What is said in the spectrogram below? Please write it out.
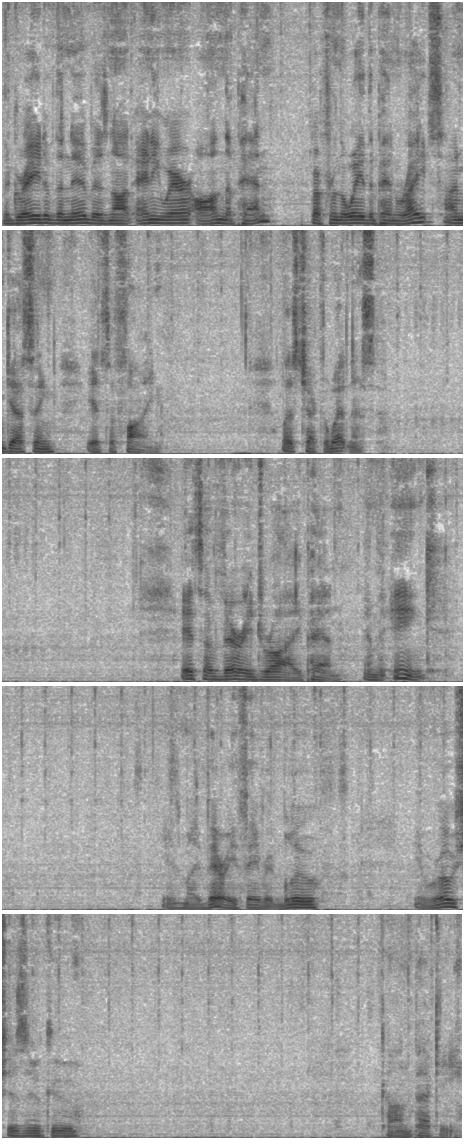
The grade of the nib is not anywhere on the pen, but from the way the pen writes, I'm guessing it's a fine. Let's check the wetness. It's a very dry pen, and the ink is my very favorite blue, Iroshizuku Konpeki.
